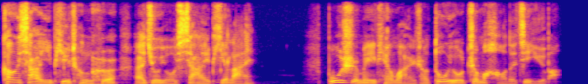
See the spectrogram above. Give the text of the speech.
刚下一批乘客，哎，就有下一批来。不是每天晚上都有这么好的际遇吧？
